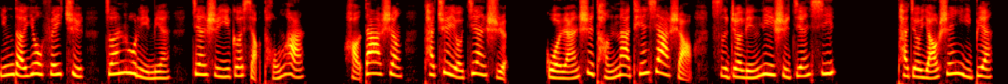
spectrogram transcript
鹰的又飞去，钻入里面，见是一个小童儿，好大圣，他却有见识，果然是疼那天下少，似这灵力世间稀。他就摇身一变，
